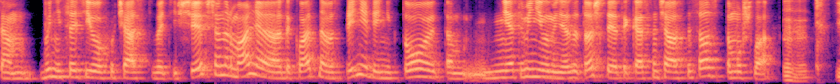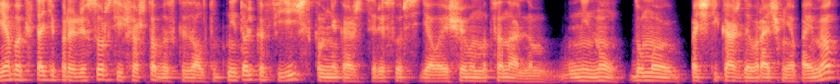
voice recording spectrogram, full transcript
там в инициативах участвовать. И все, все нормально, адекватно восприняли, никто там не отменил меня за то, что я такая сначала вписалась, потом ушла. Угу. Я бы, кстати, про ресурс еще что бы сказал. Тут не только в физическом, мне кажется, ресурсе дело, а еще и в эмоциональном. Не, ну, думаю, почти каждый врач меня поймет.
